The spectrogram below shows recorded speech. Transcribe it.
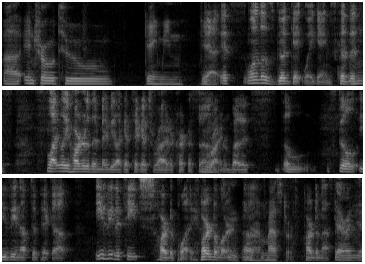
uh, intro to gaming Yeah, it's one of those good gateway games because it's slightly harder than maybe like a Ticket to Ride or Carcassonne, Right. but it's a, still easy enough to pick up. Easy to teach, hard to play, hard to learn, Yeah, um, master. hard to master. Yeah, right. Yeah,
